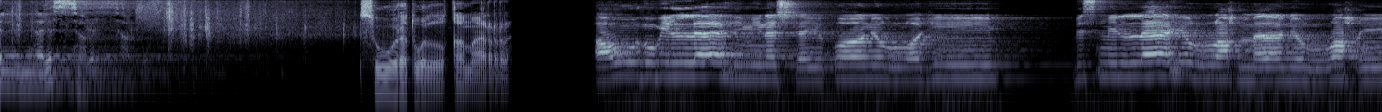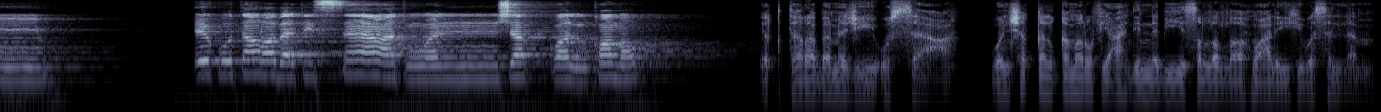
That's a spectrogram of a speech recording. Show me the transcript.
الميسر. سورة القمر. أعوذ بالله من الشيطان الرجيم. بسم الله الرحمن الرحيم. اقتربت الساعة وانشق القمر. اقترب مجيء الساعة وانشق القمر في عهد النبي صلى الله عليه وسلم.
